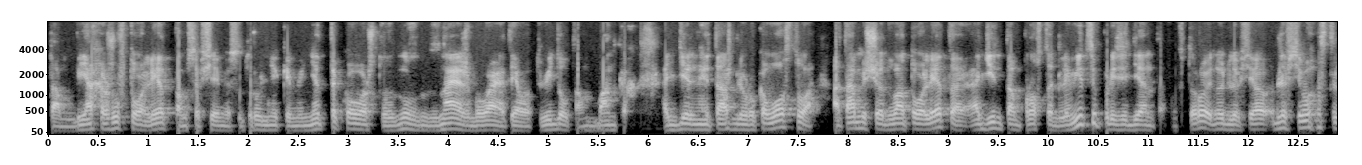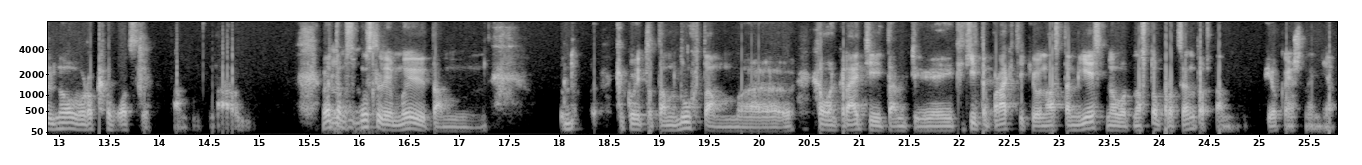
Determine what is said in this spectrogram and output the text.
там, я хожу в туалет там со всеми сотрудниками. Нет такого, что, ну, знаешь, бывает, я вот видел там в банках отдельный этаж для руководства, а там еще два туалета. Один там просто для вице-президента, а второй, ну, для всего, для всего остального руководства. Там, в этом mm-hmm. смысле мы там какой-то там дух там э, холократии, там какие-то практики у нас там есть, но вот на 100% там ее, конечно, нет.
